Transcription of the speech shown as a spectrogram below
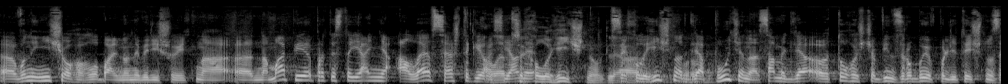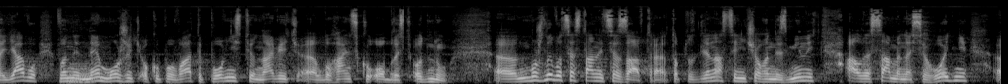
Е, вони нічого глобально не вирішують на, на мапі протистояння, але все ж таки Але росіяни психологічно для психологічно для Путіна, саме для того, щоб він зробив політичну заяву, вони не можуть окупувати повністю навіть Луганську область одну. Е, Можливо, це станеться завтра. Тобто для нас це нічого не змінить. Але саме на сьогодні, е,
